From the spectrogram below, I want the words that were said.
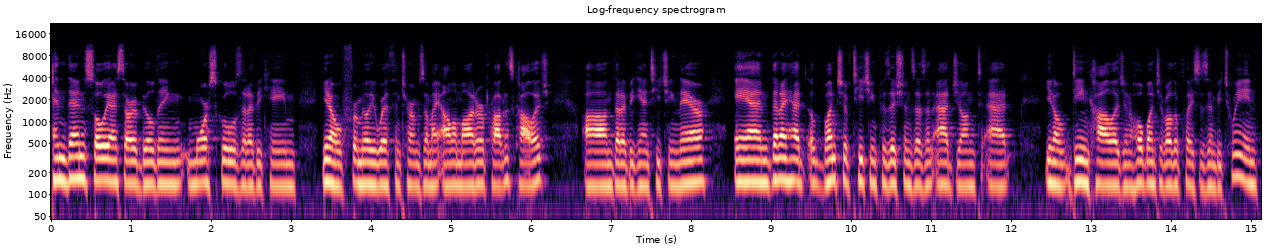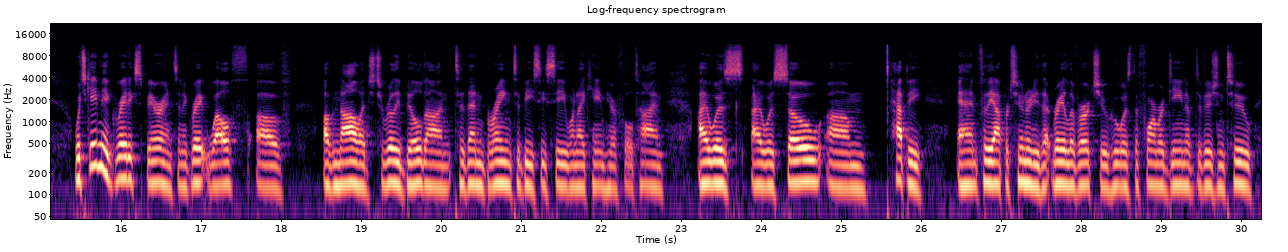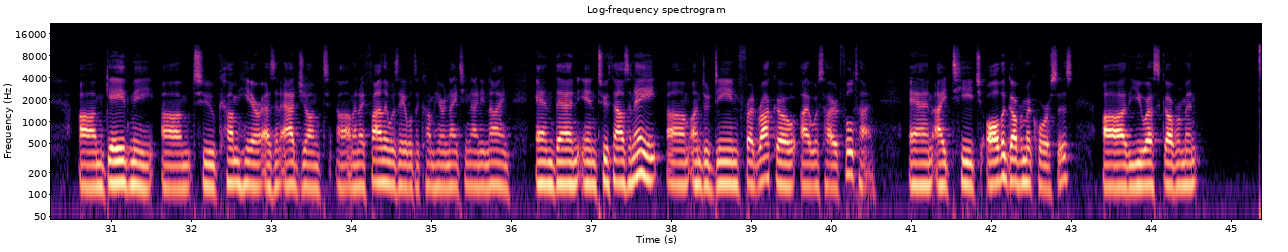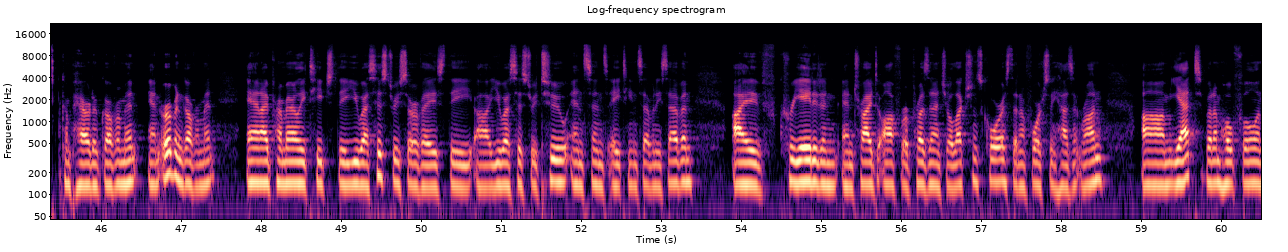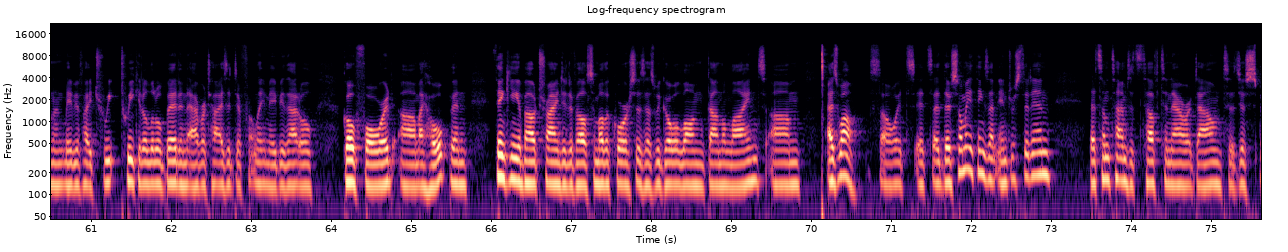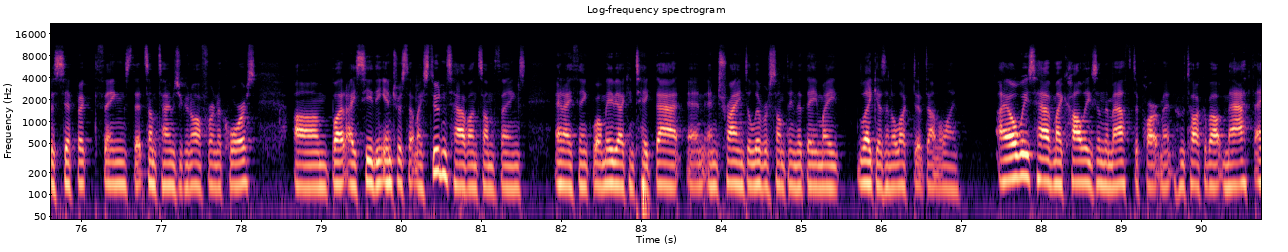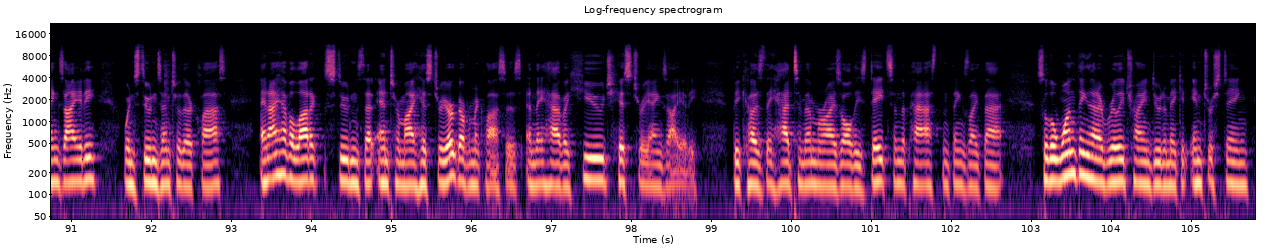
And then slowly I started building more schools that I became, you know, familiar with in terms of my alma mater, Providence College, um, that I began teaching there. And then I had a bunch of teaching positions as an adjunct at you know, Dean College and a whole bunch of other places in between, which gave me a great experience and a great wealth of, of knowledge to really build on to then bring to BCC when I came here full time. I was, I was so um, happy and for the opportunity that Ray LaVirtue, who was the former Dean of Division II, um, gave me um, to come here as an adjunct, um, and I finally was able to come here in 1999. And then in 2008, um, under Dean Fred Rocco, I was hired full-time and I teach all the government courses, uh, the U.S. government, comparative government, and urban government. And I primarily teach the U.S. history surveys, the uh, U.S. History 2 and since 1877. I've created and, and, tried to offer a presidential elections course that unfortunately hasn't run um, yet, but I'm hopeful. And maybe if I tweak, tweak, it a little bit and advertise it differently, maybe that'll go forward, um, I hope. And thinking about trying to develop some other courses as we go along down the lines um, as well. So it's, it's, uh, there's so many things I'm interested in that sometimes it's tough to narrow it down to just specific things that sometimes you can offer in a course. Um, but I see the interest that my students have on some things, and I think, well, maybe I can take that and, and try and deliver something that they might like as an elective down the line. I always have my colleagues in the math department who talk about math anxiety when students enter their class. And I have a lot of students that enter my history or government classes and they have a huge history anxiety because they had to memorize all these dates in the past and things like that. So the one thing that I really try and do to make it interesting,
